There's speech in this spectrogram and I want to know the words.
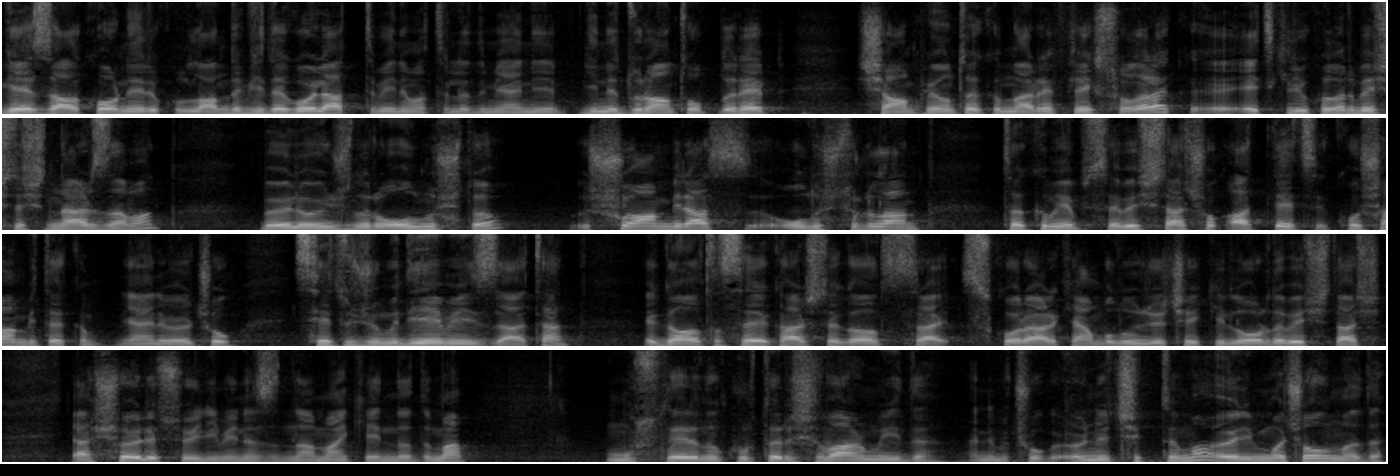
Gezzal korneri kullandı. Vida gol attı benim hatırladığım. Yani yine duran topları hep şampiyon takımlar refleks olarak e, etkili kullanır. Beşiktaş'ın her zaman böyle oyuncuları olmuştu. Şu an biraz oluşturulan takım yapısı. Beşiktaş çok atlet, koşan bir takım. Yani böyle çok set hücumu diyemeyiz zaten. E Galatasaray'a karşı da Galatasaray skoru erken bulunca çekildi. Orada Beşiktaş, ya şöyle söyleyeyim en azından ben kendi adıma. Muslera'nın kurtarışı var mıydı? Hani çok öne çıktı mı öyle bir maç olmadı.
